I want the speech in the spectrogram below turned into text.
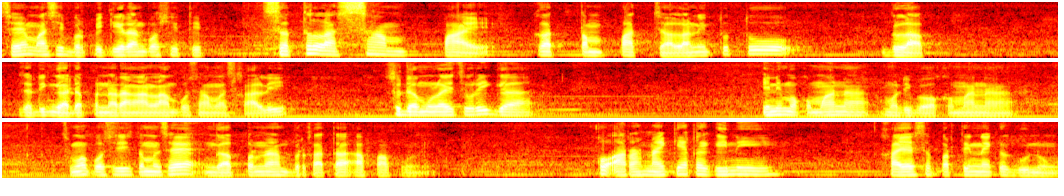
saya masih berpikiran positif. Setelah sampai ke tempat jalan itu tuh gelap. Jadi nggak ada penerangan lampu sama sekali. Sudah mulai curiga. Ini mau ke mana? Mau dibawa ke mana? Cuma posisi teman saya nggak pernah berkata apa pun. Kok arah naiknya kayak gini? Kayak seperti naik ke gunung.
